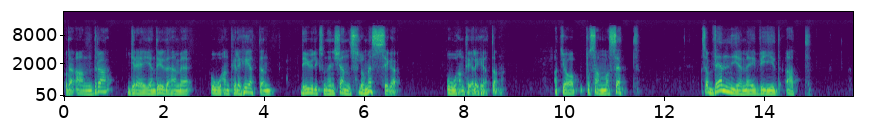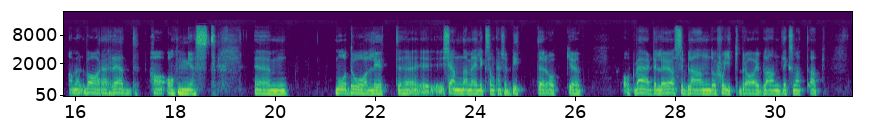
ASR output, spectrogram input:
Och den andra grejen, det är ju det här med ohanterligheten. Det är ju liksom den känslomässiga ohanterligheten. Att jag på samma sätt alltså vänjer mig vid att ja, men vara rädd, ha ångest, eh, må dåligt, eh, känna mig liksom kanske bitter och, eh, och värdelös ibland och skitbra ibland. Liksom att, att,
